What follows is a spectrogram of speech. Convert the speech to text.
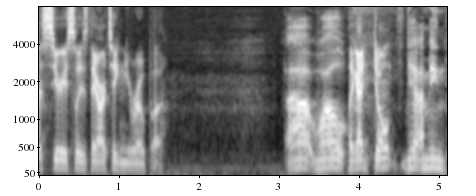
as seriously as they are taking Europa. Uh, well, Like I don't. yeah, I mean,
